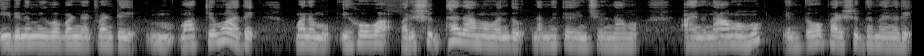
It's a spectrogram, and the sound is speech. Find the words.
ఈ దినం ఇవ్వబడినటువంటి వాక్యము అదే. మనము యహోవా పరిశుద్ధ నామందు నమ్మిక ఉంచి ఉన్నాము. ఆయన నామము ఎంతో పరిశుద్ధమైనది.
